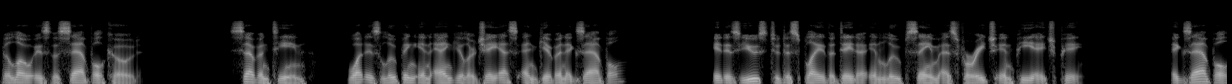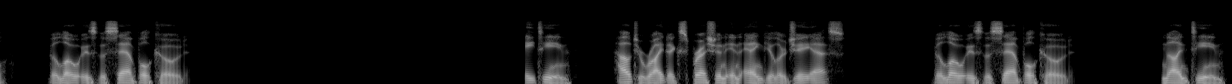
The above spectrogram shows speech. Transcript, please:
Below is the sample code. 17. What is looping in AngularJS and give an example? It is used to display the data in loop same as for each in PHP. Example, below is the sample code. 18. How to write expression in AngularJS? Below is the sample code. 19.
